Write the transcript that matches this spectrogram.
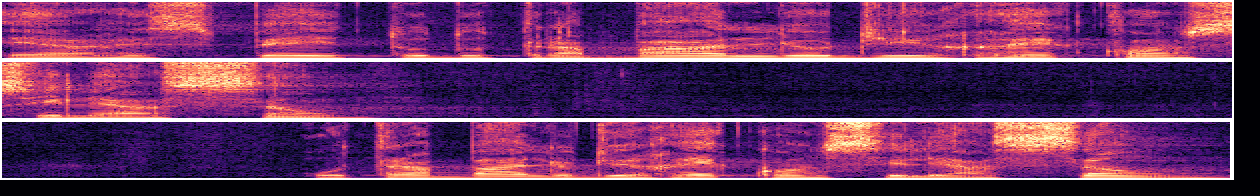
é a respeito do trabalho de reconciliação. O trabalho de reconciliação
